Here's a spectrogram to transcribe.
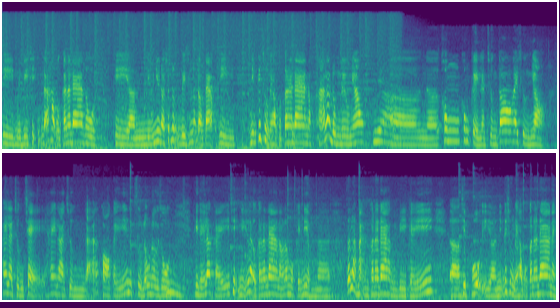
thì bởi vì chị cũng đã học ở Canada rồi thì ờ, nếu như nói chất lượng về chất lượng đào tạo thì những cái trường đại học ở Canada nó khá là đồng đều nhau Dạ. Ờ, không không kể là trường to hay trường nhỏ hay là trường trẻ hay là trường đã có cái lịch sử lâu đời rồi Ừ. thì đấy là cái chị nghĩ là ở Canada nó là một cái điểm rất là mạnh của Canada bởi vì cái ờ, hiệp hội ờ, những cái trường đại học của Canada này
